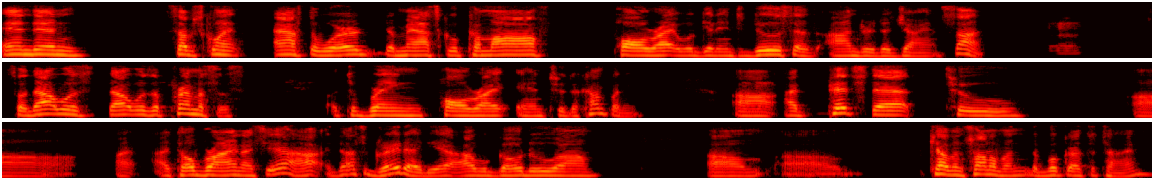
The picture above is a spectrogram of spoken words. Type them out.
And then subsequent afterward, the mask will come off. Paul Wight will get introduced as Andre the Giant son. Mhm. So that was that was a premises to bring Paul Wight into the company. Uh, I pitched that to uh, I, I told Brian, I said, yeah, that's a great idea. I will go to um, um, uh, Kevin Sullivan, the booker at the time,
